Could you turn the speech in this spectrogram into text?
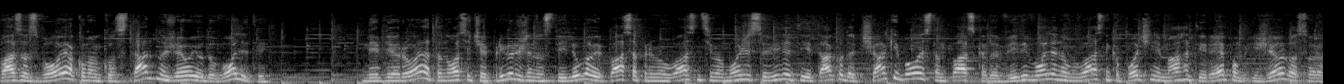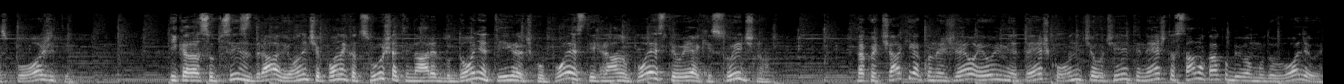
pas vas voli ako vam konstantno želi udovoljiti. Nevjerojatan osjećaj privrženosti i ljubavi pasa prema vlasnicima može se vidjeti i tako da čak i bolestan pas kada vidi voljenog vlasnika počinje mahati repom i želi vas raspoložiti. I kada su psi zdravi, oni će ponekad slušati naredbu, donijeti igračku, pojesti hranu, pojesti lijek i slično. Dakle, čak i ako ne žele ili im je teško, oni će učiniti nešto samo kako bi vam udovoljili.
